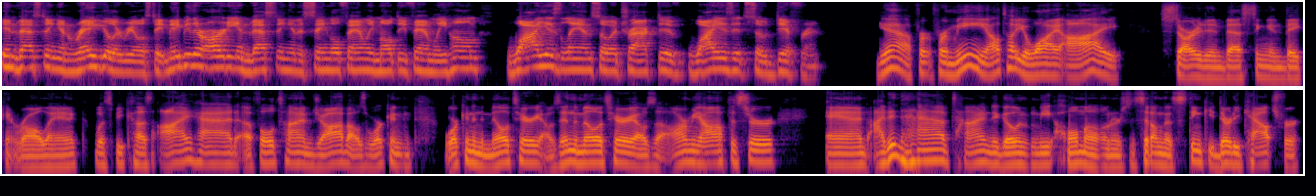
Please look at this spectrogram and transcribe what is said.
investing in regular real estate? Maybe they're already investing in a single family, multifamily home. Why is land so attractive? Why is it so different? Yeah, for for me, I'll tell you why I started investing in vacant raw land was because I had a full-time job. I was working working in the military. I was in the military. I was an army officer and I didn't have time to go and meet homeowners and sit on the stinky dirty couch for,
